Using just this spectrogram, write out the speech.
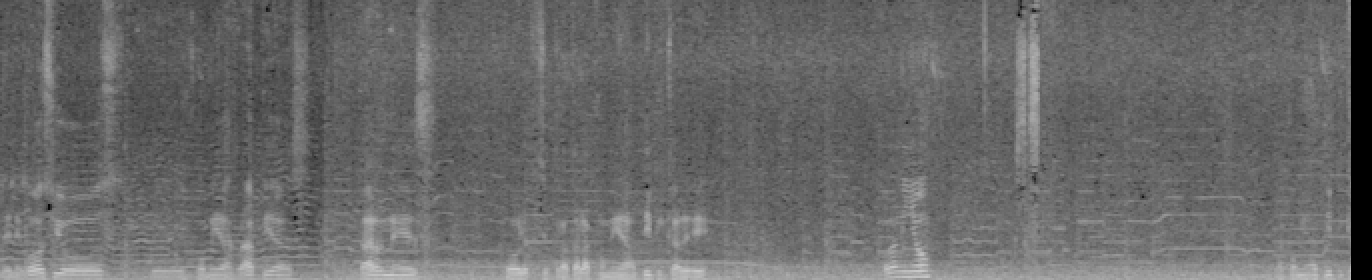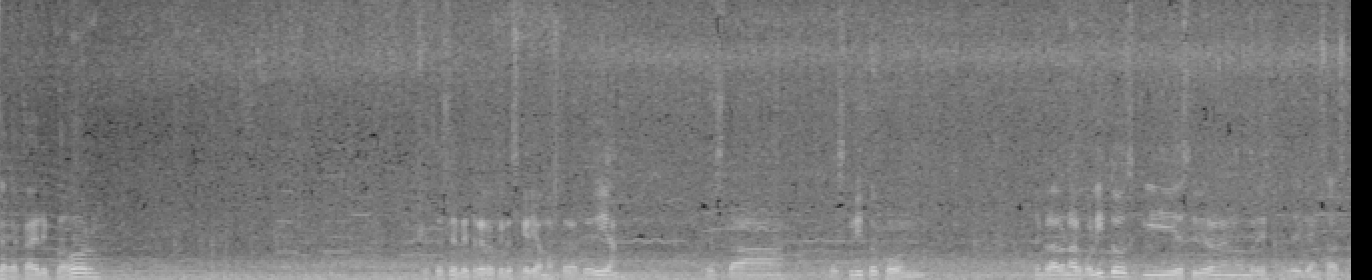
de negocios, de comidas rápidas, carnes, todo lo que se trata la comida típica de... Hola niño. La comida típica de acá del Ecuador. Este es el letrero que les quería mostrar de día. Está escrito con... Sembraron arbolitos y escribieron el nombre de Yansasa.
